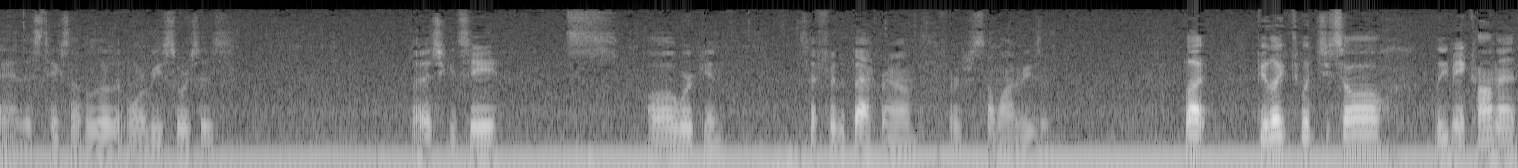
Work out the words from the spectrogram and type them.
and this takes up a little bit more resources but as you can see it's all working except for the background for some odd reason but if you liked what you saw leave me a comment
